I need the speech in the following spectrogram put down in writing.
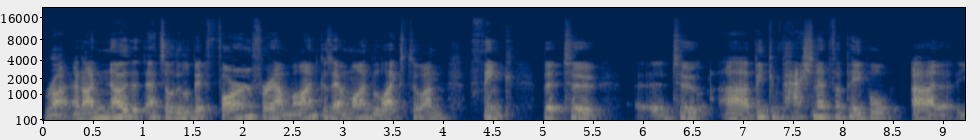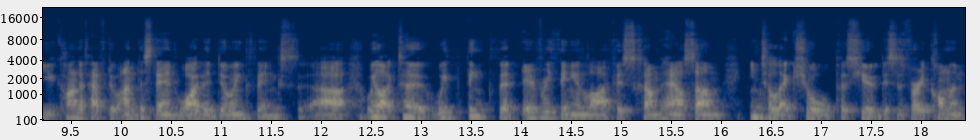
right? And I know that that's a little bit foreign for our mind because our mind likes to think that to uh, to uh, be compassionate for people, uh, you kind of have to understand why they're doing things. Uh, we like to, we think that everything in life is somehow some intellectual pursuit. This is very common,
